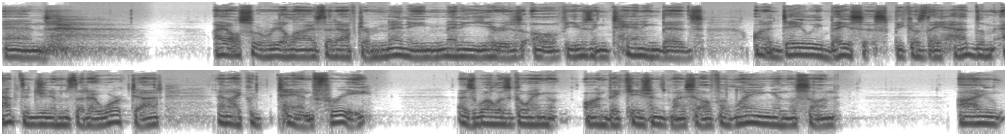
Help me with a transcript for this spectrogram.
And I also realized that after many, many years of using tanning beds on a daily basis, because they had them at the gyms that I worked at, and I could tan free, as well as going on vacations myself and laying in the sun, I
